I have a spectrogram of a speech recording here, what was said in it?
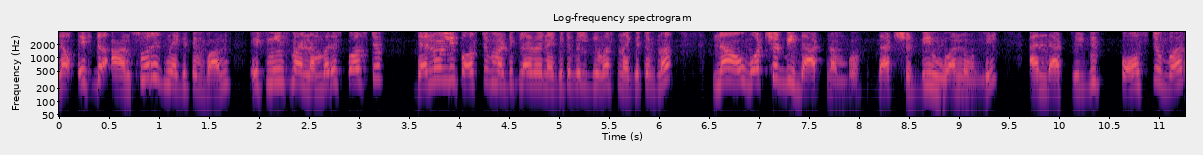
Now, if the answer is negative one, it means my number is positive. Then only positive multiplied by negative will give us negative. Na? Now, what should be that number? That should be 1 only. And that will be positive 1.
